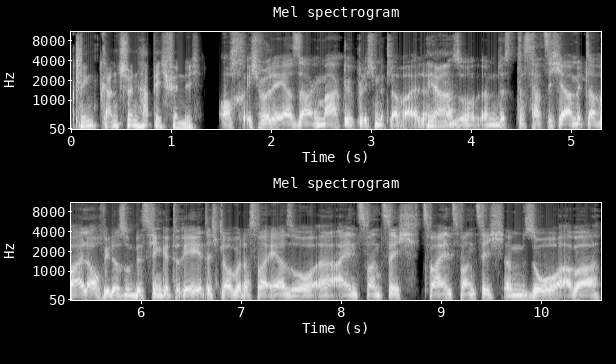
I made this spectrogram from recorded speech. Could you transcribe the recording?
Klingt ganz schön happig, finde ich. Och, ich würde eher sagen marktüblich mittlerweile. Ja. Also ähm, das, das hat sich ja mittlerweile auch wieder so ein bisschen gedreht. Ich glaube, das war eher so äh, 21, 22 ähm, so, aber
